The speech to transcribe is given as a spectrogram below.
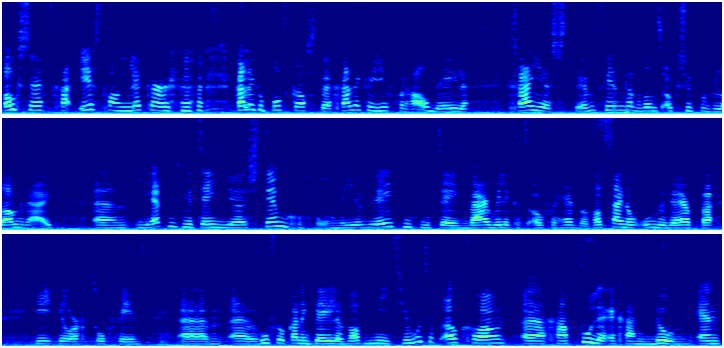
ook zegt: ga eerst gewoon lekker, ga lekker podcasten, ga lekker je verhaal delen, ga je stem vinden, want dat is ook super belangrijk. Um, je hebt niet meteen je stem gevonden, je weet niet meteen waar wil ik het over hebben, wat zijn de onderwerpen die ik heel erg tof vind, um, uh, hoeveel kan ik delen, wat niet. Je moet het ook gewoon uh, gaan voelen en gaan doen. En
